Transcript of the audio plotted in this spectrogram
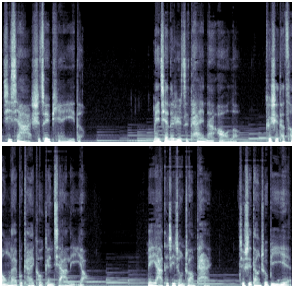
鸡架是最便宜的。没钱的日子太难熬了，可是他从来不开口跟家里要。美牙的这种状态，就是当初毕业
